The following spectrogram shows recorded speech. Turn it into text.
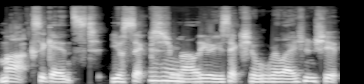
marks against your sexuality or your sexual relationship.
